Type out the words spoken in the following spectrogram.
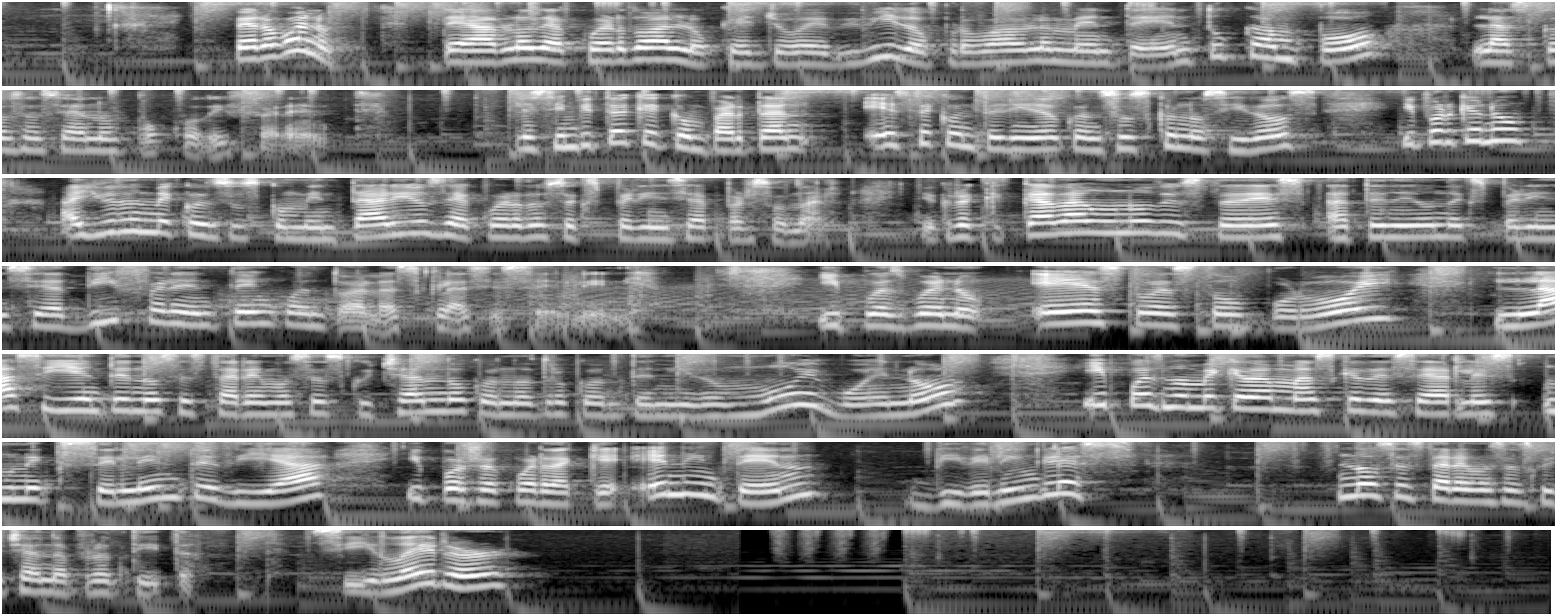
Pero bueno, te hablo de acuerdo a lo que yo he vivido. Probablemente en tu campo las cosas sean un poco diferentes. Les invito a que compartan este contenido con sus conocidos y, ¿por qué no?, ayúdenme con sus comentarios de acuerdo a su experiencia personal. Yo creo que cada uno de ustedes ha tenido una experiencia diferente en cuanto a las clases en línea. Y pues bueno, esto es todo por hoy. La siguiente nos estaremos escuchando con otro contenido muy bueno. Y pues no me queda más que desearles un excelente día y pues recuerda que en Inten vive el inglés. Nos estaremos escuchando prontito. See you later.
